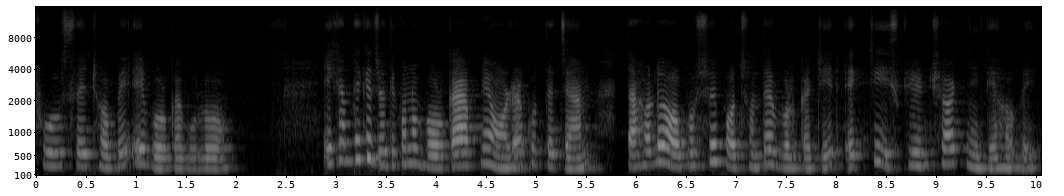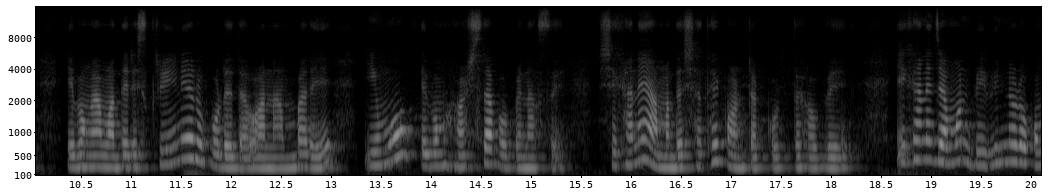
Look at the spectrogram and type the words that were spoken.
ফুল সেট হবে এই বোরকাগুলো। এখান থেকে যদি কোনো বোরকা আপনি অর্ডার করতে চান, তাহলে অবশ্যই পছন্দের বোরকাটির একটি স্ক্রিনশট নিতে হবে এবং আমাদের স্ক্রিনের উপরে দেওয়া নাম্বারে ইমো এবং হোয়াটসঅ্যাপ ওপেন আছে। সেখানে আমাদের সাথে কন্ট্যাক্ট করতে হবে। এখানে যেমন বিভিন্ন রকম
